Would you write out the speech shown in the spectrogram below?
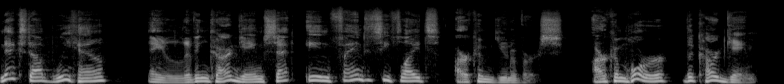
Next up, we have a living card game set in Fantasy Flight's Arkham universe. Arkham Horror, the card game,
